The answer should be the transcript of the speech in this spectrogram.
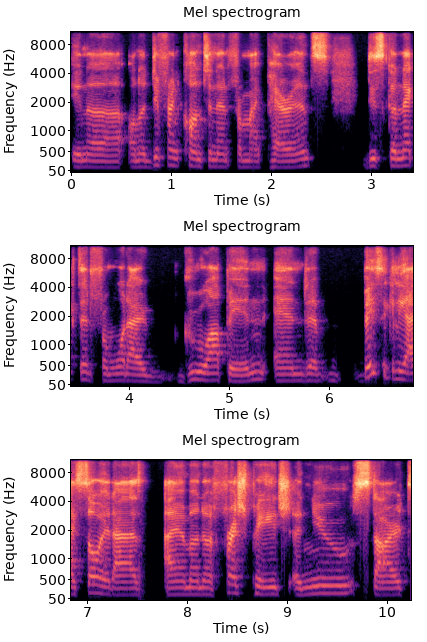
in a on a different continent from my parents disconnected from what i grew up in. And uh, basically i saw it as i am on a fresh page a new start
